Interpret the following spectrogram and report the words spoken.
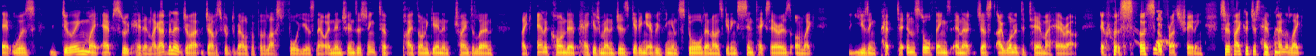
it was doing my absolute head in. Like I've been a JavaScript developer for the last four years now, and then transitioning to Python again and trying to learn like Anaconda package managers, getting everything installed, and I was getting syntax errors on like using pip to install things and it just i wanted to tear my hair out it was so so yeah. frustrating so if i could just have kind of like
